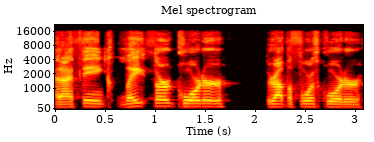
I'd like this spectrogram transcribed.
and I think late third quarter, throughout the fourth quarter,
